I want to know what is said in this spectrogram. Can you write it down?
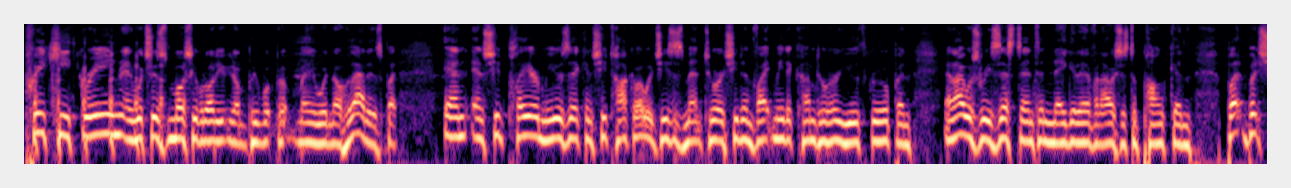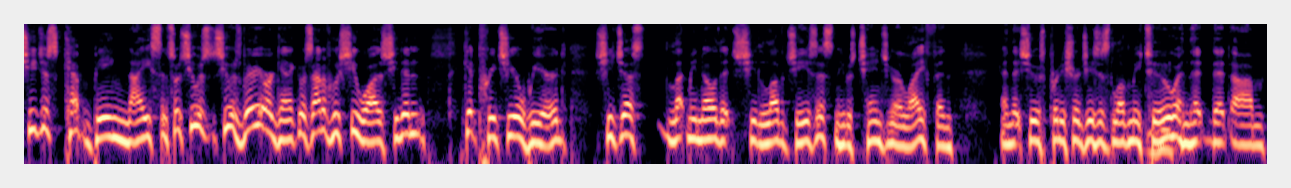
pre Keith Green, and which is most people don't you know people many would know who that is, but and and she'd play her music and she'd talk about what Jesus meant to her. and She'd invite me to come to her youth group, and and I was resistant and negative, and I was just a punk, and but but she just kept being nice, and so she was she was very organic. It was out of who she was. She didn't get preachy or weird. She just let me know that she loved Jesus and He was changing her life, and and that she was pretty sure Jesus loved me too, and that that um,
